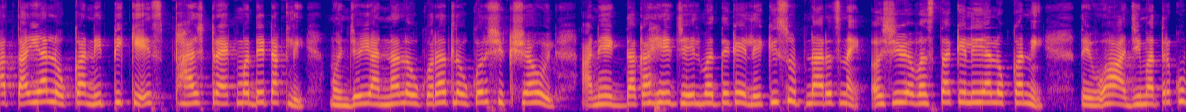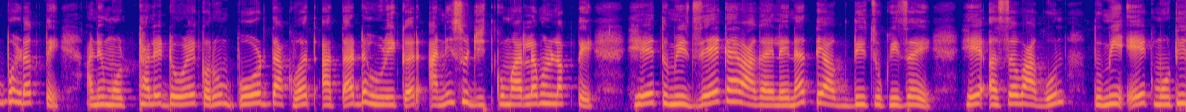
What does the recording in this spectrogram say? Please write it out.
आता या लोकांनी ती केस फास्ट ट्रॅकमध्ये टाकली. म्हणजे यांना लवकरात लवकर शिक्षा होईल. आणि एकदा का हे जेलमध्ये गेले की सुटणारच नाही अशी व्यवस्था केली या लोकांनी. तेव्हा आजी मात्र खूप भडकते आणि मोठाले डोळे करून बोट दाखवत आता ढवळीकर आणि सुजित कुमारला म्हणू लागते हे तुम्ही जे काय वागायले ना ते अगदी चुकीचं आहे. हे असं वागून तुम्ही एक मोठी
